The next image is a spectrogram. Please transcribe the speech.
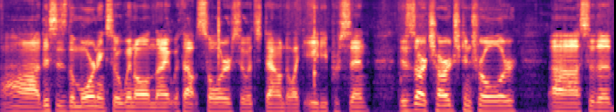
Uh, this is the morning, so it went all night without solar, so it's down to like 80%. This is our charge controller. Uh, so the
